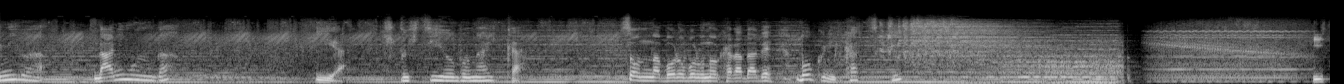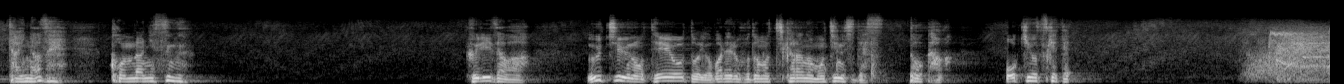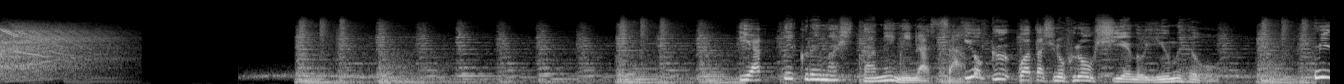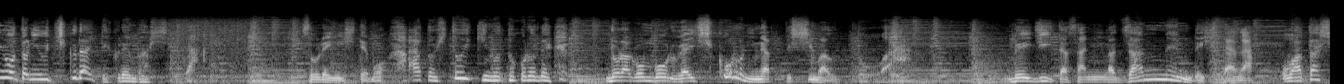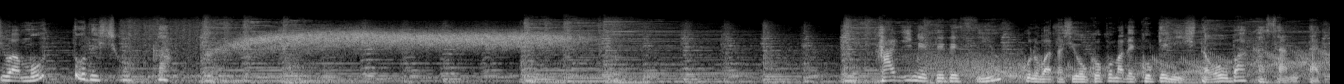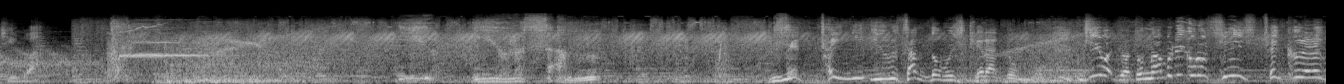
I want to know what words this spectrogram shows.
君は何者だ？いや聞く必要もないか。そんなボロボロの体で僕に勝つ気？一体なぜこんなにすぐ？フリーザは宇宙の帝王と呼ばれるほどの力の持ち主です。どうかお気をつけて。やってくれましたね皆さん。よく私の不老不死への夢を見事に打ち砕いてくれました。それにしてもあと一息のところでドラゴンボールが石ころになってしまうとは。ベジータさんには残念でしたが私はもっとでしょうか。初めてですよ。この私をここまでコケにしたおバカさんたちは。ゆ許さん。絶対に許さんど虫けらども。じわじわとなぶり殺しにしてくれる。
